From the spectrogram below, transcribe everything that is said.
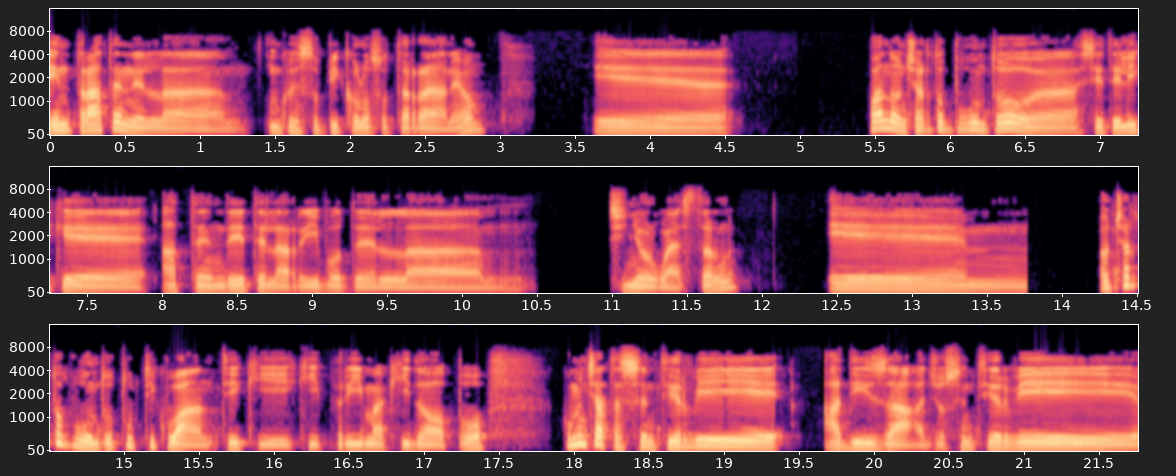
entrate nel, in questo piccolo sotterraneo e quando a un certo punto uh, siete lì che attendete l'arrivo del uh, signor Western e um, a un certo punto tutti quanti, chi, chi prima, chi dopo, cominciate a sentirvi a disagio, sentirvi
